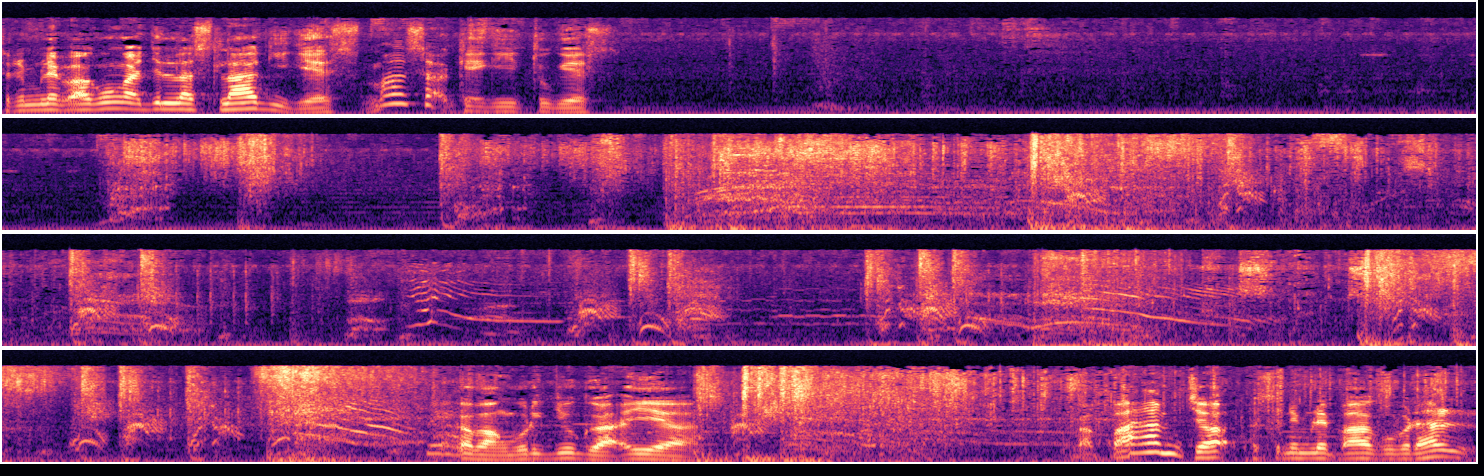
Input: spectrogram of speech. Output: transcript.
Streamlab aku nggak jelas lagi, guys. Masa kayak gitu, guys? Ini enggak Bang Burik juga, iya. Gak paham, Cok. Streamlab aku padahal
